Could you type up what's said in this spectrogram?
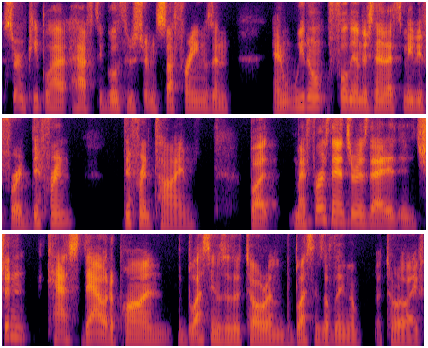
certain people ha- have to go through certain sufferings, and and we don't fully understand that's maybe for a different different time. But my first answer is that it, it shouldn't cast doubt upon the blessings of the Torah and the blessings of living a, a Torah life.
